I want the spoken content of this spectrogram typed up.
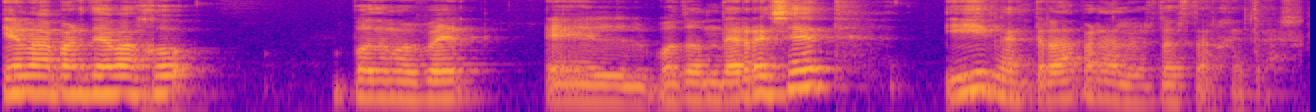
Y en la parte de abajo podemos ver el botón de reset y la entrada para las dos tarjetas.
